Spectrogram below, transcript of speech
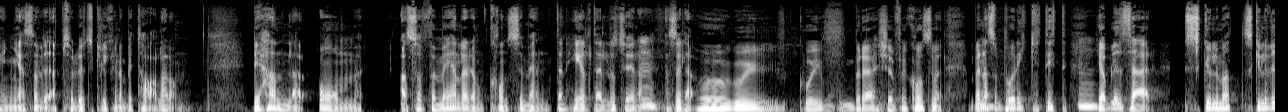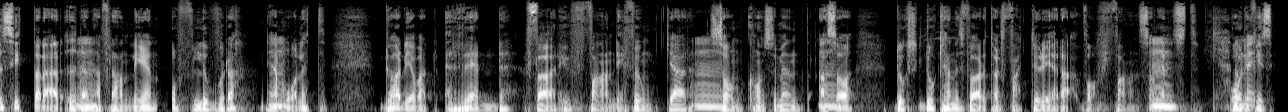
pengar som vi absolut skulle kunna betala dem. Det handlar om, alltså för mig handlar det om konsumenten. Helt ärligt, jävla, Mm. alltså det här, "Åh, gå i, gå i bräschen för konsument. Men Mm. alltså på riktigt, mm. jag blir så här, skulle, man, skulle vi sitta där i den Mm. här förhandlingen och förlora det här Mm. målet, då hade jag varit rädd för hur fan det funkar Mm. som konsument. Alltså, då, då kan ett företag fakturera vad fan som Mm. helst. Och Ja, det men- finns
